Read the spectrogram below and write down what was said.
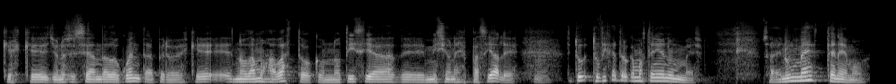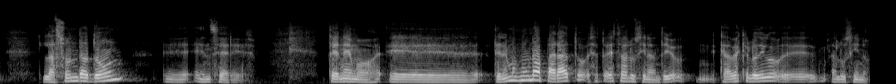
Que es que, yo no sé si se han dado cuenta, pero es que no damos abasto con noticias de misiones espaciales. Tú, tú fíjate lo que hemos tenido en un mes. O sea, en un mes tenemos la sonda Dawn eh, en Ceres. Tenemos, eh, tenemos un aparato, esto, esto es alucinante, yo cada vez que lo digo eh, alucino.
